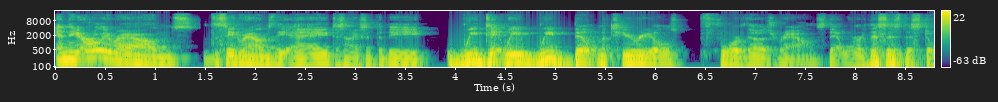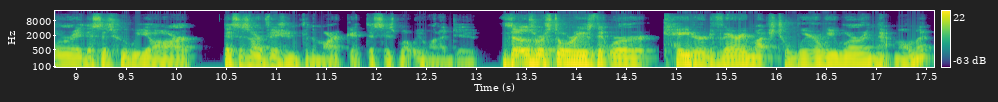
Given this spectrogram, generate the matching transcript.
in the early rounds, the seed rounds, the A to some extent the B, we did we we built materials for those rounds that were this is the story, this is who we are, this is our vision for the market, this is what we want to do those were stories that were catered very much to where we were in that moment.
